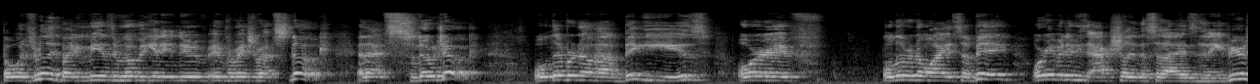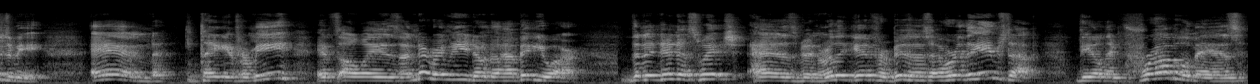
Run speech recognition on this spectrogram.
But what's really bugging me is we won't be getting new information about Snoke. And that's no joke. We'll never know how big he is, or if... We'll never know why he's so big, or even if he's actually the size that he appears to be. And, take it from me, it's always unnerving when you don't know how big you are. The Nintendo Switch has been really good for business over at the GameStop. The only problem is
